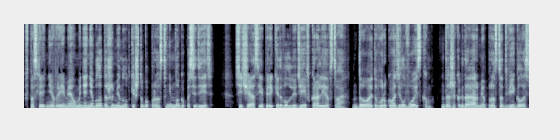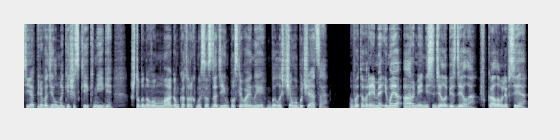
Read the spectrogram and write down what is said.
В последнее время у меня не было даже минутки, чтобы просто немного посидеть. Сейчас я перекидывал людей в королевство, до этого руководил войском. Даже когда армия просто двигалась, я переводил магические книги, чтобы новым магам, которых мы создадим после войны, было с чем обучаться. В это время и моя армия не сидела без дела, вкалывали все.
